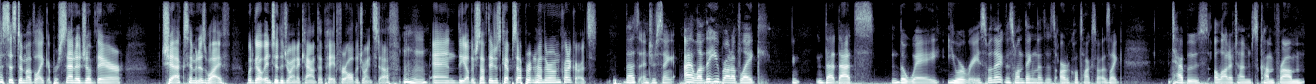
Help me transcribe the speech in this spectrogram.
a system of like a percentage of their checks, him and his wife would go into the joint account that paid for all the joint stuff, mm-hmm. and the other stuff they just kept separate and had their own credit cards. That's interesting. I love that you brought up like that. That's the way you were raised with it. Because one thing that this article talks about is like taboos. A lot of times come from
